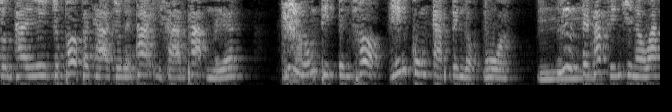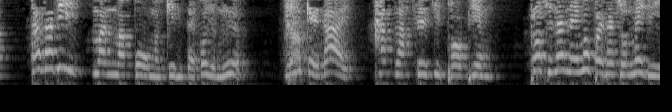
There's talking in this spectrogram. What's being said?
ชนไทยโดยเฉพาะประชาชนในภาคอีสานภาคเหนือ ที่หลงผิดเป็นชอบ เห็นกงกัดเป็นดอกบัวอืมเลือกแต่ทักษิณชินวัตรทั้งทที่มันมาโกงมากินแต่ก็ยังเลือกครัเห็บนแก่ได้ขัดหลักเศรษฐกิจพอเพียง เพราะฉะนั้นในเมื่อประชาชนไม่ดี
